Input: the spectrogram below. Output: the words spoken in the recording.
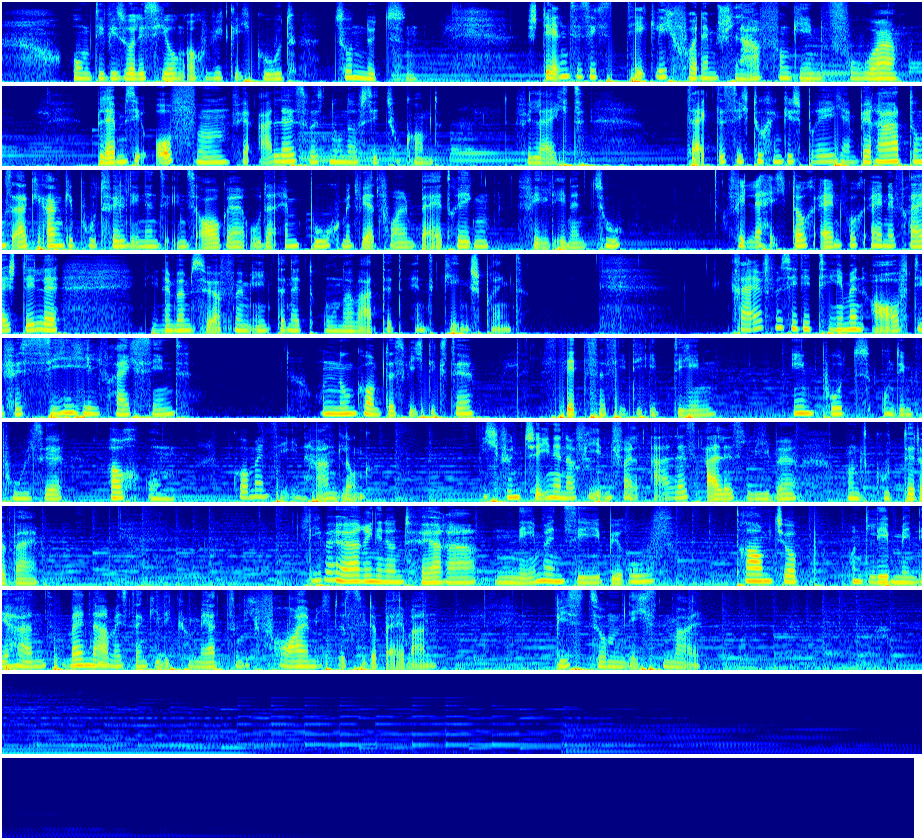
um die Visualisierung auch wirklich gut zu nützen. Stellen Sie sich täglich vor dem Schlafengehen vor. Bleiben Sie offen für alles, was nun auf Sie zukommt. Vielleicht zeigt es sich durch ein Gespräch, ein Beratungsangebot fällt Ihnen ins Auge oder ein Buch mit wertvollen Beiträgen fällt Ihnen zu. Vielleicht auch einfach eine freie Stelle, die Ihnen beim Surfen im Internet unerwartet entgegenspringt. Greifen Sie die Themen auf, die für Sie hilfreich sind. Und nun kommt das Wichtigste. Setzen Sie die Ideen, Inputs und Impulse auch um. Kommen Sie in Handlung. Ich wünsche Ihnen auf jeden Fall alles, alles Liebe und Gute dabei. Liebe Hörerinnen und Hörer, nehmen Sie Beruf, Traumjob, und Leben in die Hand. Mein Name ist Angelika Merz und ich freue mich, dass Sie dabei waren. Bis zum nächsten Mal.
